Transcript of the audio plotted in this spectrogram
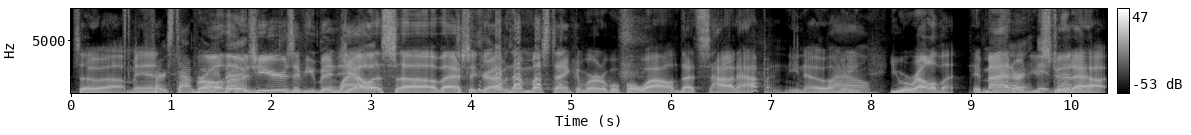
so uh, man, Mm. First time for all that. those years, if you've been Wow. jealous uh, of Ashley driving that Mustang convertible for a while, that's how it happened. You know, I mean, you were relevant. It mattered. you it stood mattered. out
